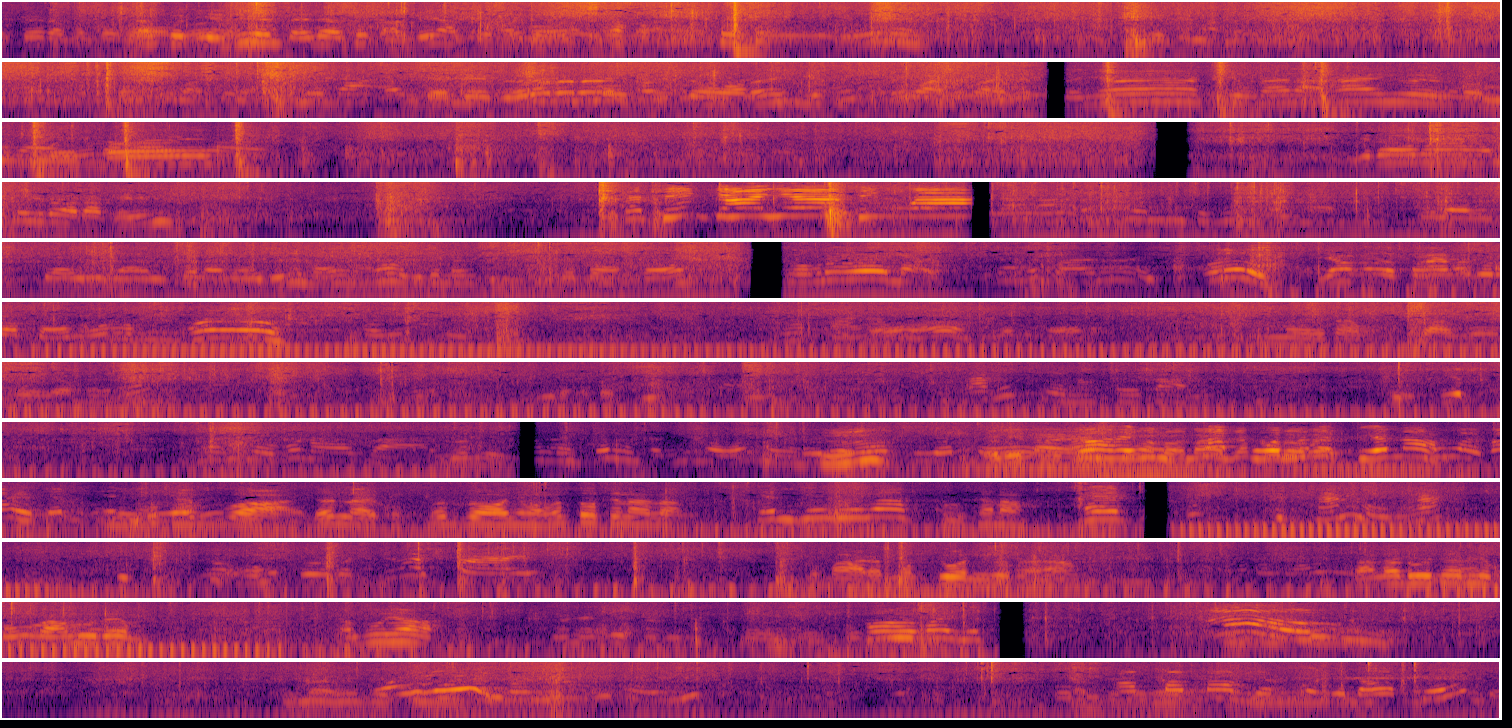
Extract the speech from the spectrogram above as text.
แต่คนเดียวเรียนแต่เนี่ยทุกต่างเรียนตัวไหน ta Ừ. Mình lúc cái vải đất này cũng rất do nhưng mà vẫn tốt thế này là thử thế nào. Cái bà đã muốn chuồn rồi phải không? Bạn đã đuôi thêm nhưng cũng gắng đuôi thêm. Ăn vui nha. Thôi bây 아빠 먹고 나왔고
